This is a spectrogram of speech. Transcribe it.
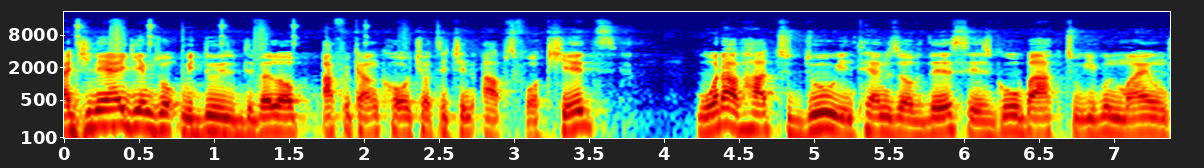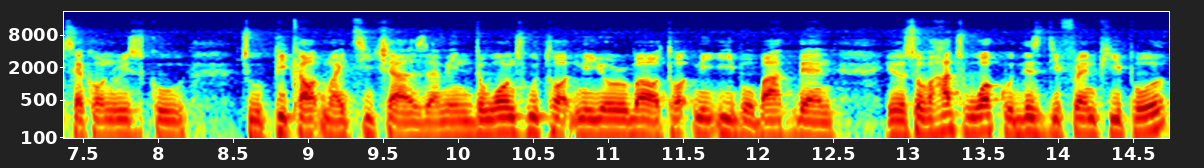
At Genii Games, what we do is develop African culture teaching apps for kids. What I've had to do in terms of this is go back to even my own secondary school to pick out my teachers. I mean, the ones who taught me Yoruba or taught me Igbo back then. You know, so I've had to work with these different people.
